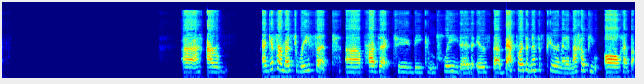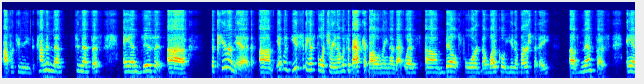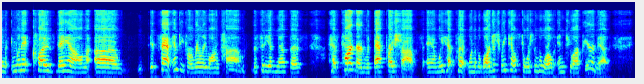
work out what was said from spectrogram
Uh, our, I guess our most recent uh, project to be completed is the Bass Pro to Memphis Pyramid, and I hope you all have the opportunity to come in Mem to Memphis and visit uh, the pyramid. Um, it was used to be a sports arena. It was a basketball arena that was um, built for the local university of Memphis. And when it closed down, uh, it sat empty for a really long time. The city of Memphis has partnered with Bass Pro Shops, and we have put one of the largest retail stores in the world into our pyramid.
